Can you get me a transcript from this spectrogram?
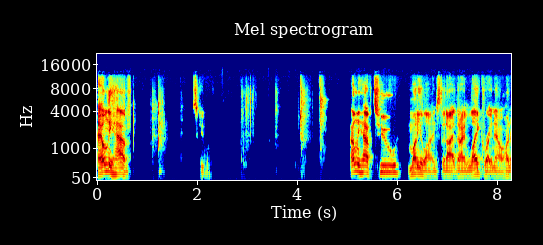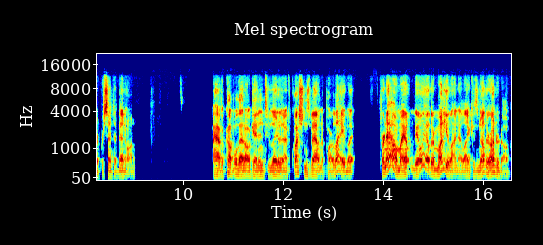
I only have. Excuse me. I only have two money lines that I that I like right now 100% to bet on. I have a couple that I'll get into later that I have questions about in a parlay, but for now, my the only other money line I like is another underdog.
